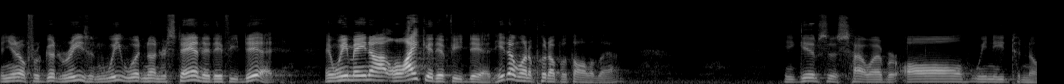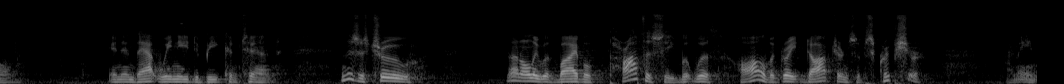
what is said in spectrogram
And you know, for good reason, we wouldn't understand it if He did. And we may not like it if He did. He doesn't want to put up with all of that. He gives us, however, all we need to know. And in that we need to be content. And this is true not only with Bible prophecy, but with all the great doctrines of Scripture. I mean,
